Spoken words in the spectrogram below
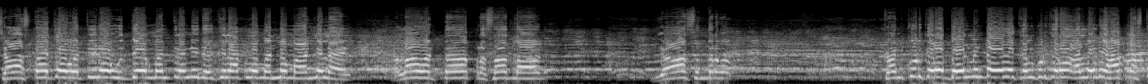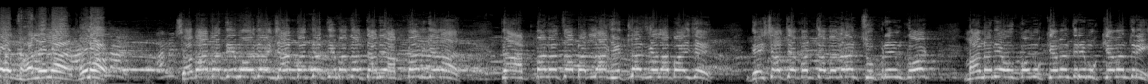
शासनाच्या वतीने उद्योग मंत्र्यांनी देखील आपलं म्हणणं मांडलेलं आहे. मला वाटतं प्रसाद लाड या संदर्भात कणकुड करा दोन मिनिटामध्ये कणकुड करा. ऑलरेडी हा प्रस्ताव झालेला आहे. बोला. सभापती महोदय ज्या पद्धतीमध्ये त्यांनी अपमान केला त्या अपमानाचा बदला घेतलाच गेला पाहिजे. देशाचे पंतप्रधान सुप्रीम कोर्ट माननीय उपमुख्यमंत्री मुख्यमंत्री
